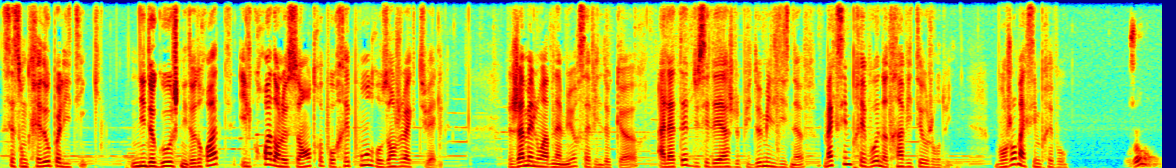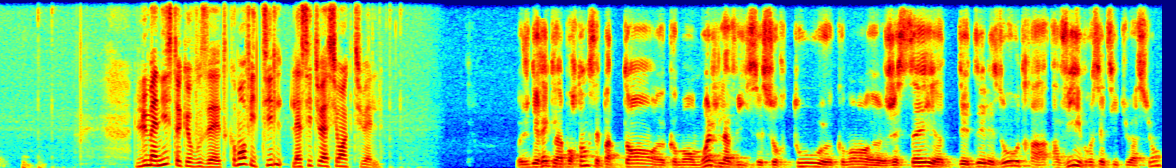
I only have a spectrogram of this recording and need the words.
c'est son credo politique. Ni de gauche ni de droite, il croit dans le centre pour répondre aux enjeux actuels. Jamais loin de Namur, sa ville de cœur, à la tête du CDH depuis 2019, Maxime Prévost est notre invité aujourd'hui. Bonjour Maxime Prévost. Bonjour. L'humaniste que vous êtes, comment vit-il la situation actuelle? Je dirais que l'important, c'est pas tant euh, comment moi je la vis, c'est surtout euh, comment euh, j'essaye d'aider les autres à, vivre cette situation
